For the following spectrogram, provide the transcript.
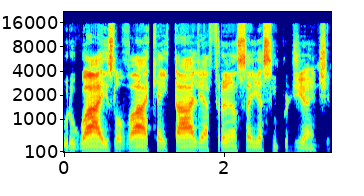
Uruguai, Eslováquia, Itália, França e assim por diante.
